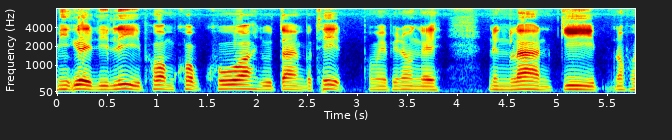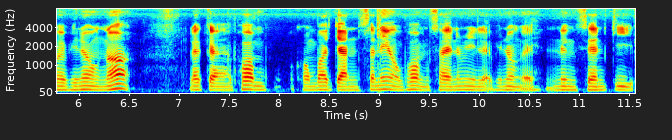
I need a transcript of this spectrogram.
มีเอื้อยลิลี่พร้อมครอบครัวอยู่ต่างประเทศพ่อแม่พี่น้องเลยหนึ่งล้านกีบเนาะพ่อแม่พี่น้องเนาะแล้วก็พร้อมของบาจันสแนลพร้อมใส่น้ำนี่แหละพี่น้องเลยหนึ่งแสนกีบ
